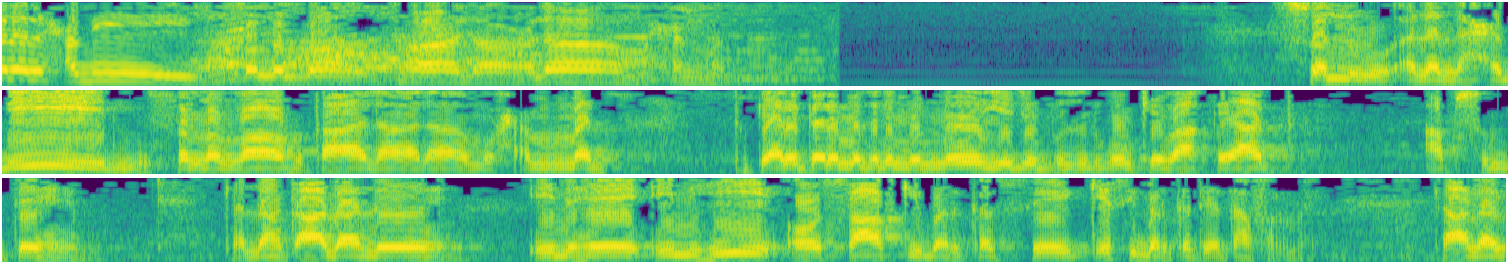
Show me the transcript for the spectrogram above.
علی الحبیب صلی اللہ تعالی علی محمد. صلو علی الحبیب صلی اللہ تعالی علی محمد. تو پیارے پیارے مدنی منو، یہ جو بزرگوں کے واقعات آپ سنتے ہیں، کہ اللہ تعالی نے انہیں انہی اور صاف کی برکت سے کیسی برکت عطا فرمائی کہ اعلیٰ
